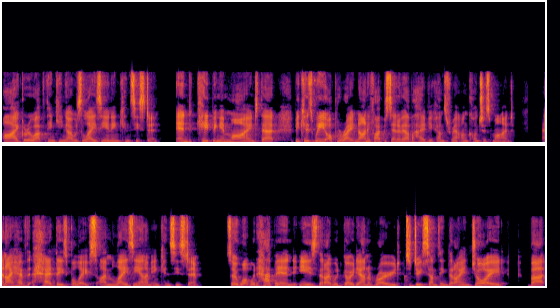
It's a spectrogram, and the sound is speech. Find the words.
i grew up thinking i was lazy and inconsistent and keeping in mind that because we operate 95% of our behavior comes from our unconscious mind and I have had these beliefs I'm lazy and I'm inconsistent. So, what would happen is that I would go down a road to do something that I enjoyed, but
